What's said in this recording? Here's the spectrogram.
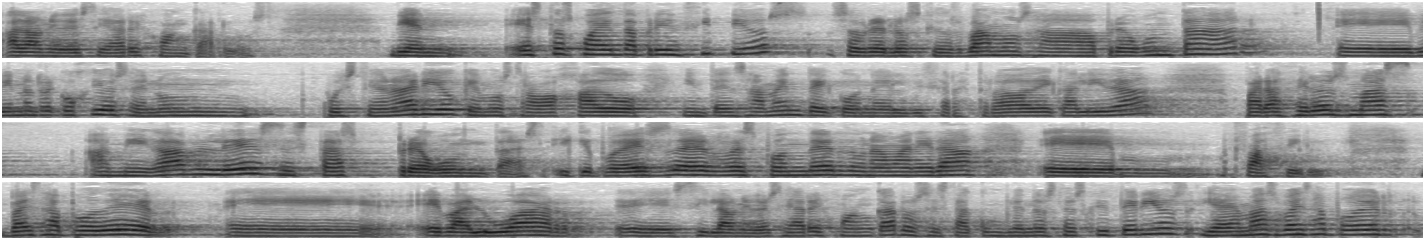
a la Universidad Rey Juan Carlos. Bien, estos 40 principios sobre los que os vamos a preguntar eh, vienen recogidos en un cuestionario que hemos trabajado intensamente con el Vicerrectorado de Calidad para haceros más amigables estas preguntas y que podáis responder de una manera eh, fácil. Vais a poder eh, evaluar si la Universidad de Juan Carlos está cumpliendo estos criterios y además vais a poder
